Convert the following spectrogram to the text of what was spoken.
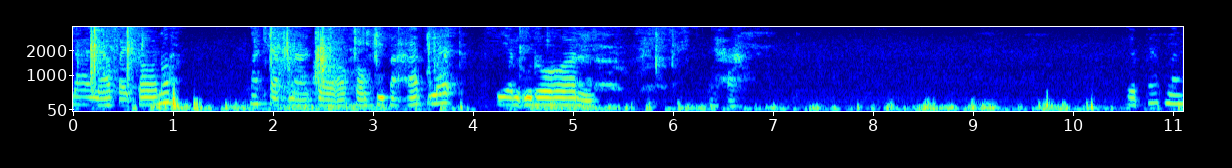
ได้แล้วไปต่อเนาะมาแคปหน้าจอเอาของพี่ประหัตและเซียนอุดรนะคะเดี๋ยวแป๊บนึง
